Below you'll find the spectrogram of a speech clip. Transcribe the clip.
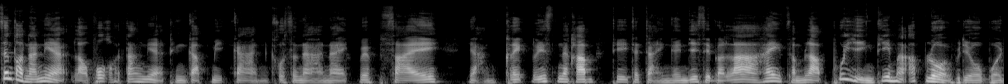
ซึ่งตอนนั้นเนี่ยเราผู้ก่อตั้งเนี่ยถึงกับมีการโฆษณาในเว็บไซต์อย่าง Craigslist นะครับ ที่จะจ่ายเงิน 20 ดอลลาร์ให้สำหรับผู้หญิงที่มาอัปโหลดวิดีโอบน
